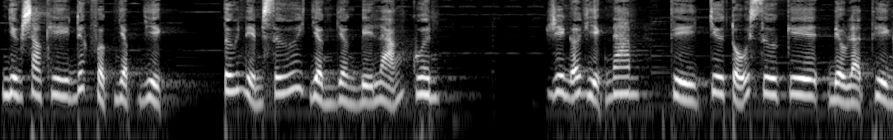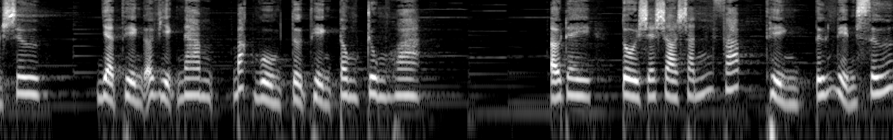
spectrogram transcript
nhưng sau khi Đức Phật nhập diệt, tứ niệm xứ dần dần bị lãng quên. Riêng ở Việt Nam thì chư tổ xưa kia đều là thiền sư và thiền ở Việt Nam bắt nguồn từ thiền tông Trung Hoa. Ở đây tôi sẽ so sánh pháp thiền tứ niệm xứ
